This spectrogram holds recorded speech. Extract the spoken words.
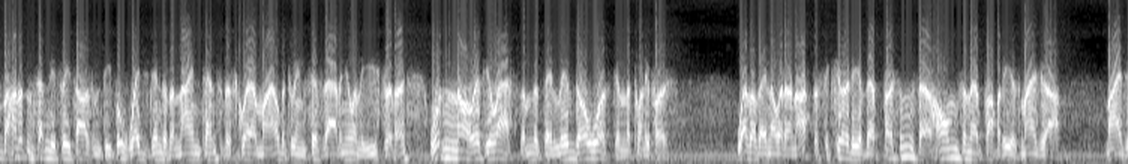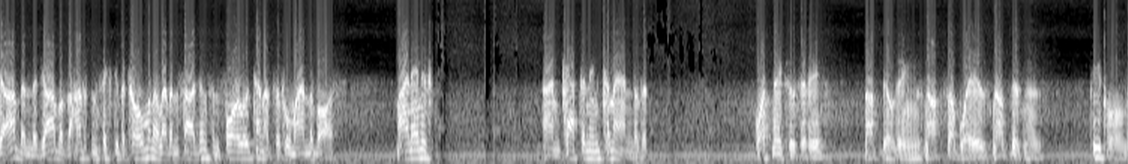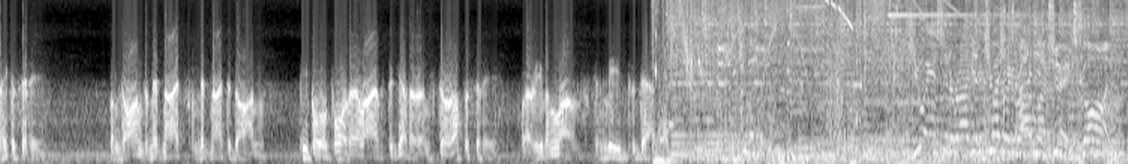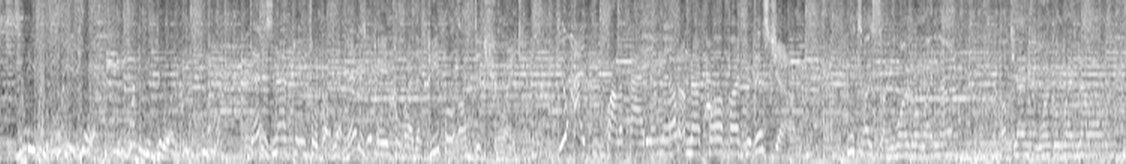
of the 173,000 people wedged into the nine tenths of a square mile between Fifth Avenue and the East River wouldn't know if you asked them that they lived or worked in the 21st. Whether they know it or not, the security of their persons, their homes, and their property is my job. My job and the job of the 160 patrolmen, 11 sergeants, and four lieutenants of whom I'm the boss. My name is. I'm captain in command of the. What makes a city? Not buildings, not subways, not business. People make a city. From dawn to midnight, from midnight to dawn, people will pour their lives together and stir up the city where even love can lead to death. You ass interrogator, you bring around my face. It's gone. What are you, what are you doing? What are you doing? That is not paid for by them. That is paid for by the people of Detroit. You might be qualified, ML. I'm not qualified for this job. Let me tell you something. You want to go right now? Okay? You want to go right now?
